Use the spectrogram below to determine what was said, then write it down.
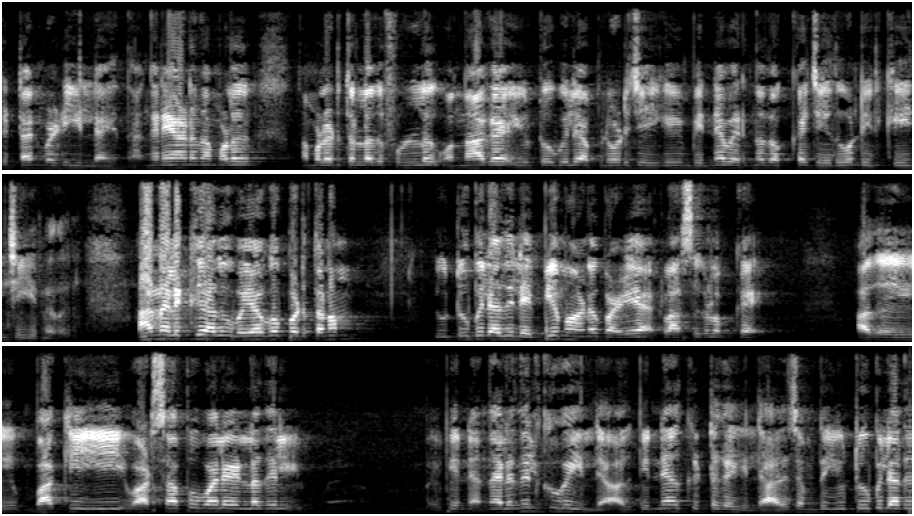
കിട്ടാൻ വഴിയില്ല എന്ന്. അങ്ങനെയാണ് നമ്മൾ നമ്മളെടുത്തുള്ളത് ഫുള്ള് ഒന്നാകെ യൂട്യൂബിൽ അപ്ലോഡ് ചെയ്യുകയും പിന്നെ വരുന്നതൊക്കെ ചെയ്തുകൊണ്ടിരിക്കുകയും ചെയ്യുന്നത്. ആ നിലയ്ക്ക് അത് ഉപയോഗപ്പെടുത്തണം. യൂട്യൂബിൽ അത് ലഭ്യമാണ് പഴയ ക്ലാസ്സുകളൊക്കെ. അത് ബാക്കി ഈ വാട്സാപ്പ് പോലെയുള്ളതിൽ പിന്നെ നിലനിൽക്കുകയില്ല. അത് പിന്നെ കിട്ടുകയില്ല. അതേ സമയത്ത് യൂട്യൂബിൽ അത്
